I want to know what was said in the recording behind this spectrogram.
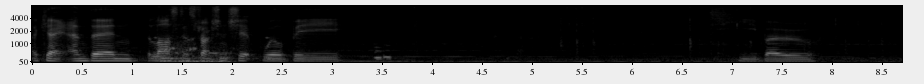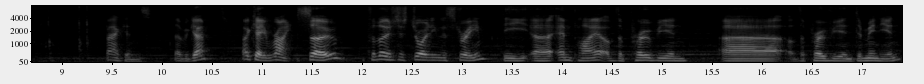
Okay, and then the last construction ship will be Tebow Baggins. There we go. Okay, right. So, for those just joining the stream, the uh, Empire of the Provian uh, of the Provian Dominion,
